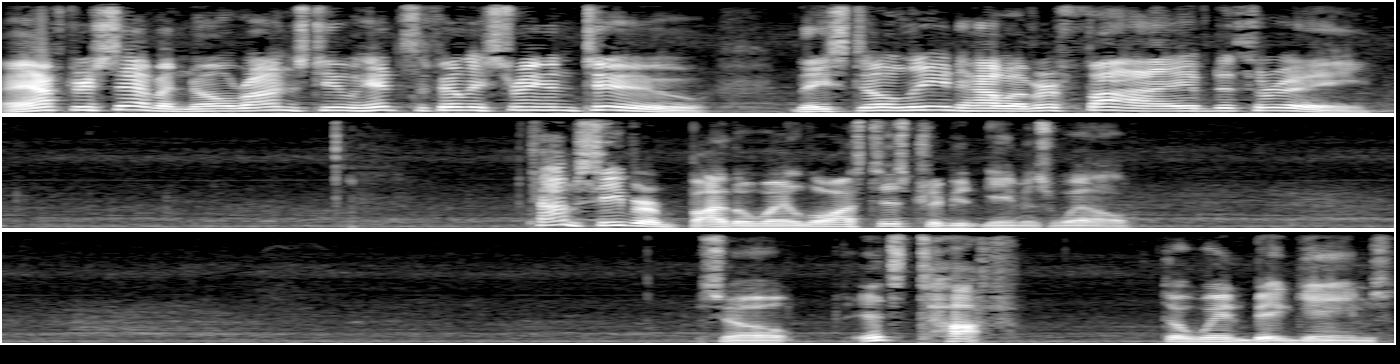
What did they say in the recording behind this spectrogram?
After seven, no runs, two hits, the Phillies strand two. They still lead, however, five to three. Tom Seaver, by the way, lost his tribute game as well. So it's tough to win big games.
